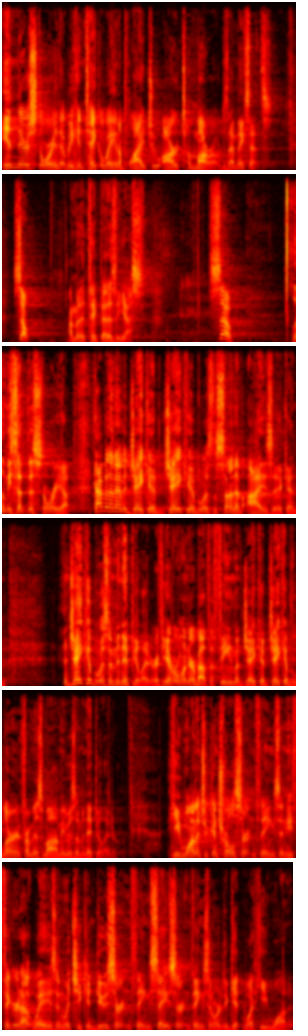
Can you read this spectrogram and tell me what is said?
in their story that we can take away and apply to our tomorrow. Does that make sense? So, I'm going to take that as a yes. So, let me set this story up. A guy by the name of Jacob, Jacob was the son of Isaac, and, and Jacob was a manipulator. If you ever wonder about the theme of Jacob, Jacob learned from his mom he was a manipulator. He wanted to control certain things, and he figured out ways in which he can do certain things, say certain things in order to get what he wanted.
